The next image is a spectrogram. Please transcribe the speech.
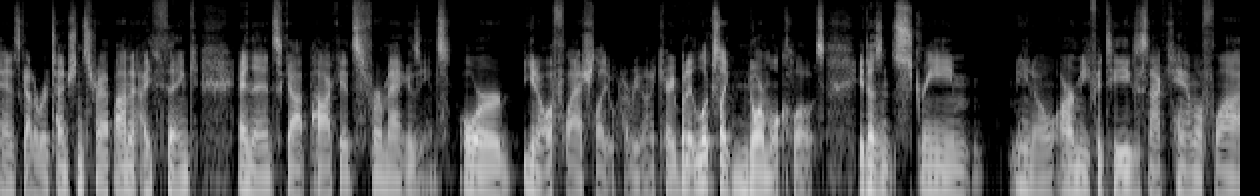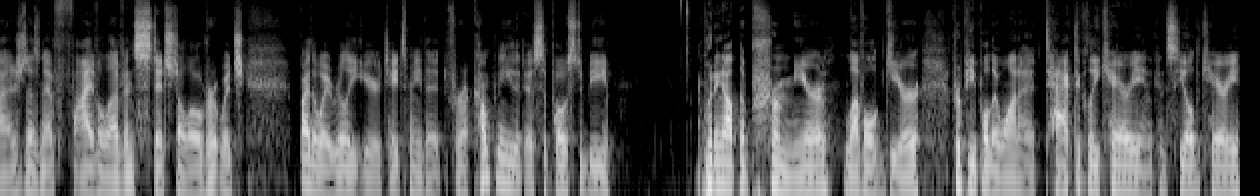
and it's got a retention strap on it, I think, and then it's got pockets for magazines or you know a flashlight, whatever you want to carry. But it looks like normal clothes. It doesn't scream you know army fatigues. It's not camouflage. Doesn't have 511 stitched all over it, which by the way really irritates me that for a company that is supposed to be putting out the premier level gear for people that want to tactically carry and concealed carry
